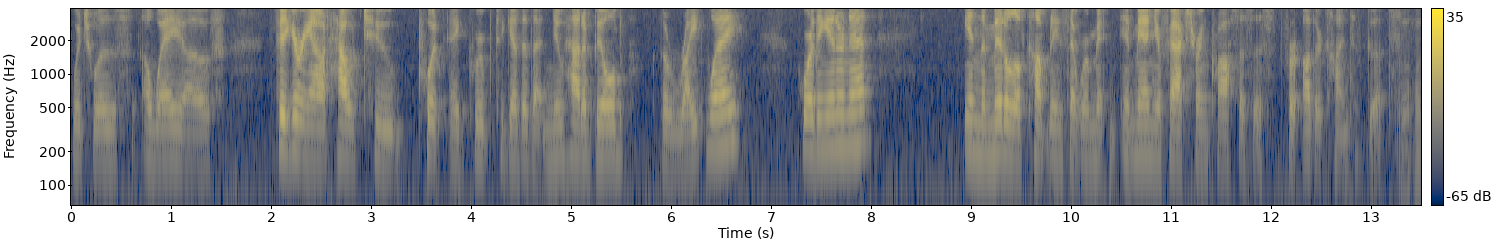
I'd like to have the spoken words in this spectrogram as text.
which was a way of figuring out how to put a group together that knew how to build the right way for the internet in the middle of companies that were ma- manufacturing processes for other kinds of goods. Mm-hmm.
